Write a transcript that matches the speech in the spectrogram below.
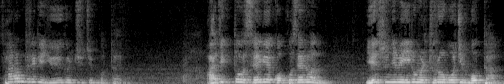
사람들에게 유익을 주지 못해요. 아직도 세계 곳곳에는 예수님의 이름을 들어보지 못한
